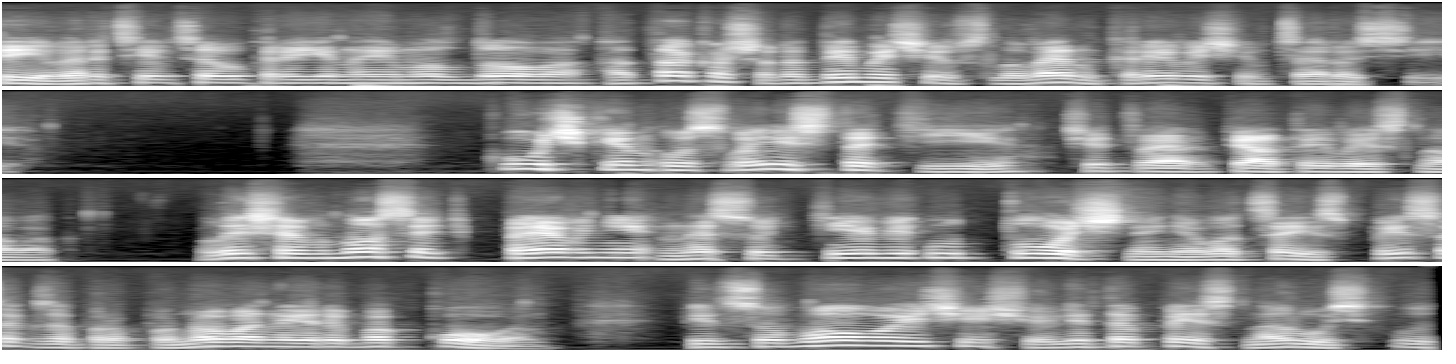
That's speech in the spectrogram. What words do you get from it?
Тиверців, це Україна і Молдова, а також Радимичів, Словен, Кривичів, це Росія. Кучкін у своїй статті, четвер, п'ятий висновок, лише вносить певні несуттєві уточнення в оцей список, запропонований Рибаковим, підсумовуючи, що літописна Русь у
